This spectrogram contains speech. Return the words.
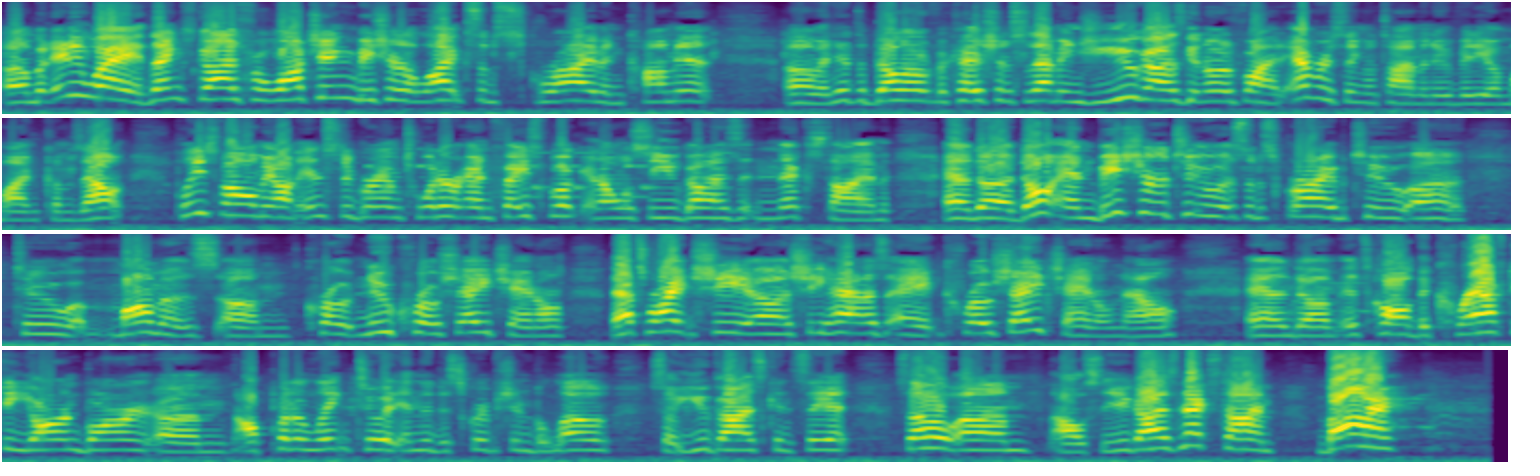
Um, but anyway, thanks guys for watching. Be sure to like, subscribe, and comment um, and hit the bell notification so that means you guys get notified every single time a new video of mine comes out. Please follow me on Instagram, Twitter, and Facebook, and I will see you guys next time. And uh, don't and be sure to subscribe to uh, to Mama's um, cro new crochet channel. That's right, she uh, she has a crochet channel now and um, it's called the Crafty Yarn Barn. Um, I'll put a link to it in the description below so you guys can see it. So um, I'll see you guys next time. Bye.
